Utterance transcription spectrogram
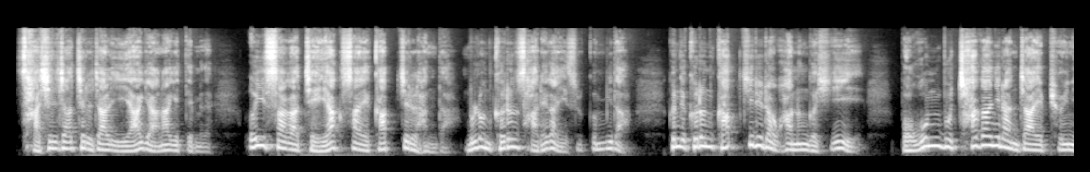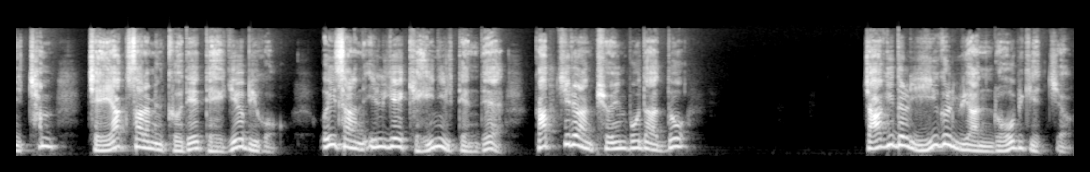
사실 자체를 잘 이야기 안 하기 때문에 의사가 제약사에 갑질을 한다. 물론 그런 사례가 있을 겁니다. 그런데 그런 갑질이라고 하는 것이 보건부 차관이란 자의 표현이 참 제약사라면 거대 대기업이고 의사는 일개 개인일 텐데 갑질이라는 표현보다도 자기들 이익을 위한 로비겠죠.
